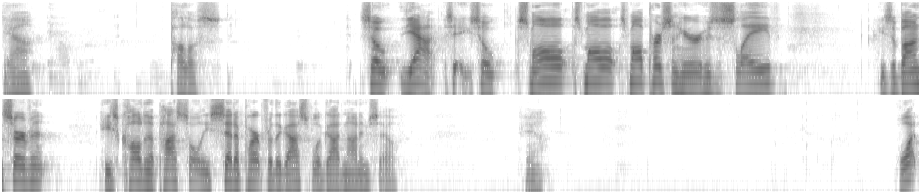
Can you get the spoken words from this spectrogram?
Yeah. Paulos. So yeah, so- so small, small, small person here who's a slave. He's a bondservant. He's called an apostle. He's set apart for the gospel of God, not himself. Yeah. What?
